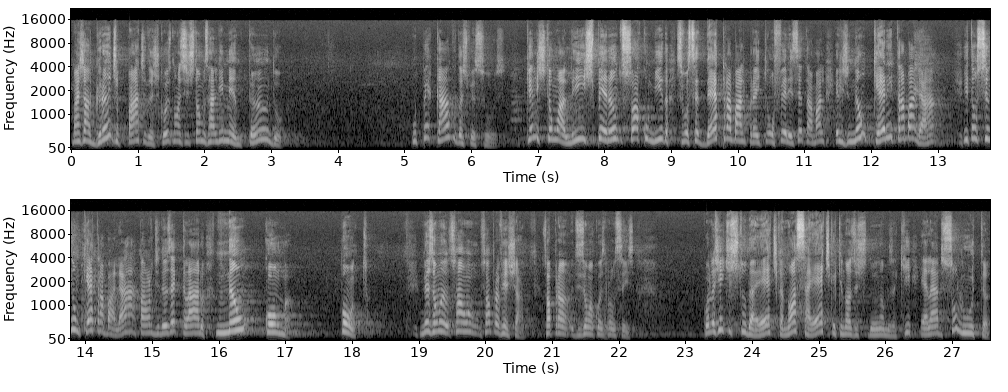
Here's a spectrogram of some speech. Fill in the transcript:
Mas na grande parte das coisas nós estamos alimentando o pecado das pessoas. Que eles estão ali esperando só a comida. Se você der trabalho para eles, oferecer trabalho, eles não querem trabalhar. Então, se não quer trabalhar, a palavra de Deus é claro, não coma. Ponto. Meus irmãos, só, só para fechar, só para dizer uma coisa para vocês. Quando a gente estuda ética, nossa ética que nós estudamos aqui, ela é absoluta.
